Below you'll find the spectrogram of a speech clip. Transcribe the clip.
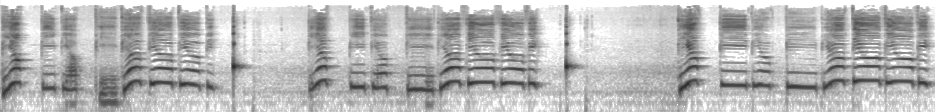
ピヨッピーピヨッピーピヨピヨピヨピ。ピヨッピーピヨッピーピヨピヨピヨピ。ピヨピーピヨピーピヨピヨピヨピ。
